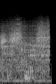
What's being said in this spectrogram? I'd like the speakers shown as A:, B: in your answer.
A: consciousness.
